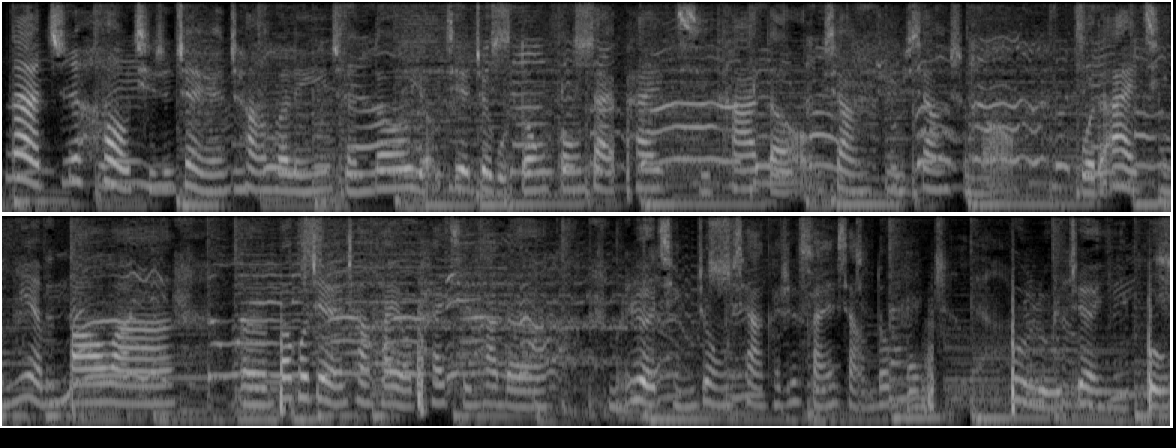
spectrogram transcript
那之后，其实郑元畅和林依晨都有借这股东风在拍其他的偶像剧，像什么《我的爱情面包》啊，嗯，包括郑元畅还有拍其他的什么《热情仲夏》，可是反响都不不如这一部。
